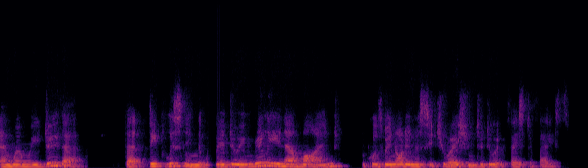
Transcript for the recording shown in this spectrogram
And when we do that, that deep listening that we're doing really in our mind, because we're not in a situation to do it face to face,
